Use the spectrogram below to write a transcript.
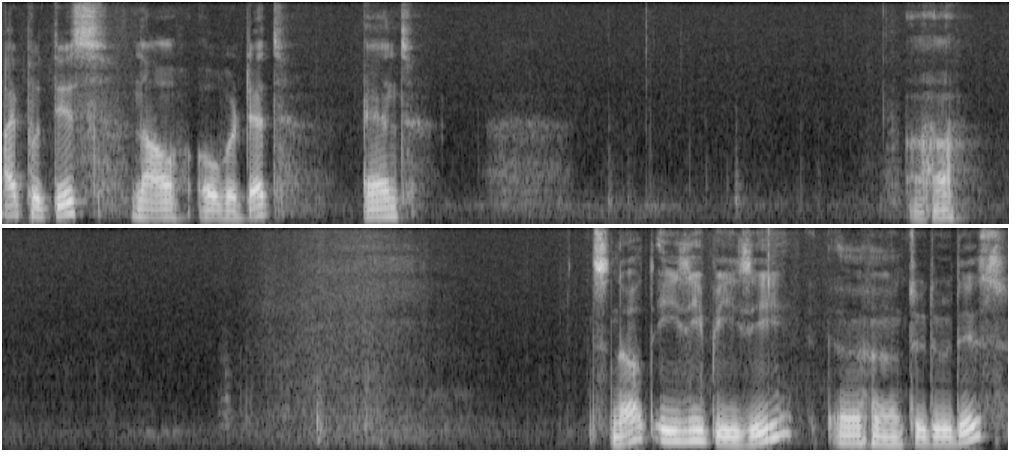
I put this now over that and uh-huh. It's not easy peasy uh -huh, to do this.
